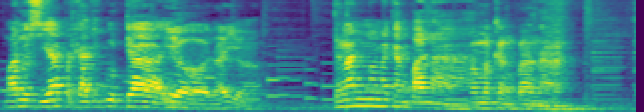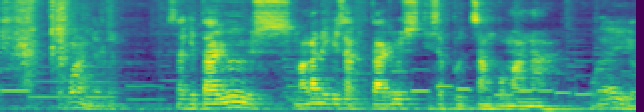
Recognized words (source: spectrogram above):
Manusia berkaki kuda. ya. Iya, lah iya. Dengan memegang panah. Memegang panah. Semangat. Sagittarius, makanya iki Sagittarius disebut sang pemanah. Wah iya.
